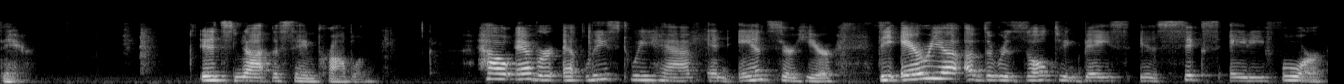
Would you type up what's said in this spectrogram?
There. It's not the same problem. However, at least we have an answer here. The area of the resulting base is 684.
